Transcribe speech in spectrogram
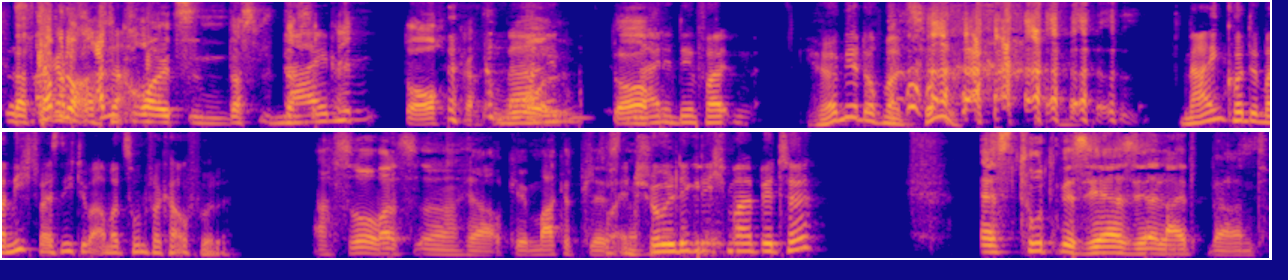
Das, lag kann man doch ankreuzen. Das, das Nein. Kann, doch, wohl. Nein, Doch. nein, in dem Fall, Hör mir doch mal zu. Nein, konnte man nicht, weil es nicht über Amazon verkauft wurde. Ach so, was, äh, ja, okay, Marketplace. So, ne? entschuldige dich mal bitte. Es tut mir sehr, sehr leid, Bernd.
